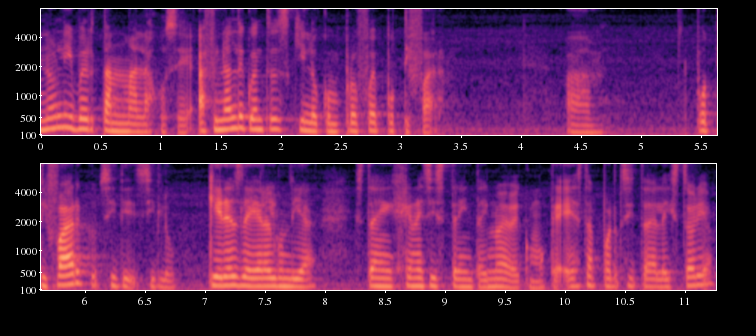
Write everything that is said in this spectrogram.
no le iba tan mal a José. A final de cuentas, quien lo compró fue Potifar. Potifar, si, si lo quieres leer algún día, está en Génesis 39, como que esta partecita de la historia.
